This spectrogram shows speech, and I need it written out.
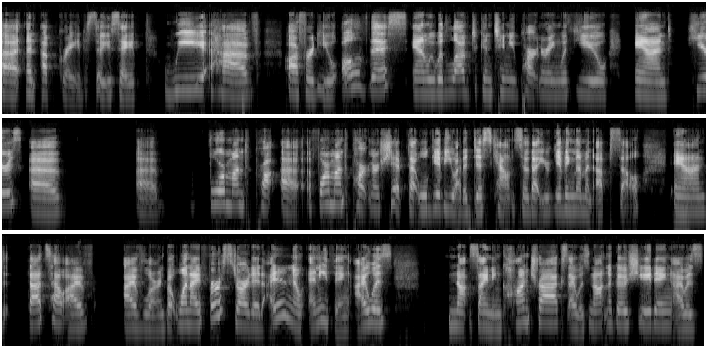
uh, an upgrade. So you say we have offered you all of this and we would love to continue partnering with you and here's a, a four month pro, uh, a four month partnership that we'll give you at a discount so that you're giving them an upsell. Mm-hmm. and that's how i've i've learned. But when i first started i didn't know anything. I was not signing contracts. I was not negotiating. I was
